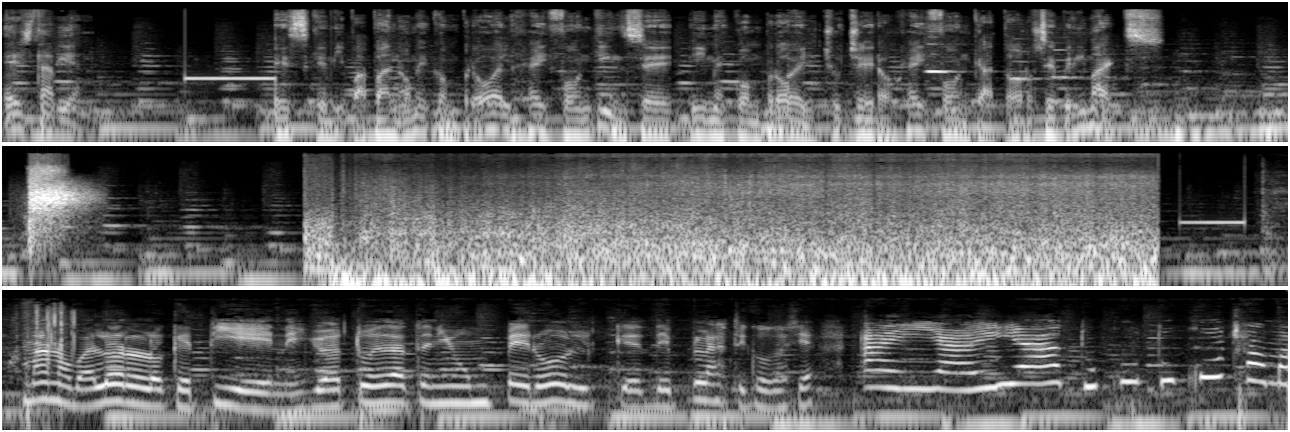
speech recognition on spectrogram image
está bien. Es que mi papá no me compró el iPhone 15, y me compró el chuchero iPhone 14 Primax. Mano, valora lo que tiene. Yo a tu edad tenía un perol que de plástico que hacía ay, ay, ay, tucu, tucu, chamata.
